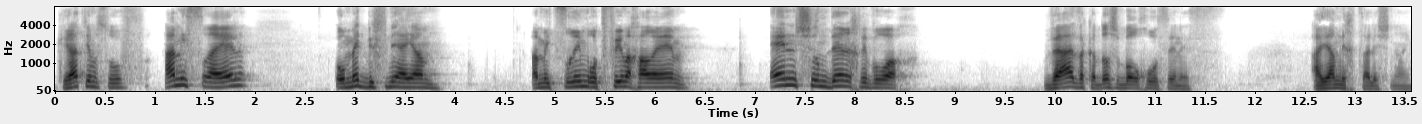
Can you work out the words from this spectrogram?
קריאת ים סוף, עם ישראל עומד בפני הים. המצרים רודפים אחריהם. אין שום דרך לברוח. ואז הקדוש ברוך הוא עושה נס. הים נחצה לשניים.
